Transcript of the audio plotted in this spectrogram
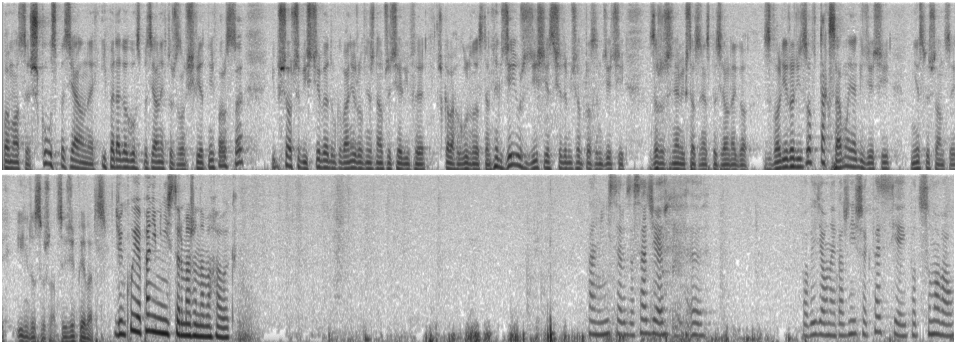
pomocy szkół specjalnych i pedagogów specjalnych, którzy są świetni w Polsce i przy oczywiście wyedukowaniu również nauczycieli w szkołach ogólnodostępnych, gdzie już dziś jest 70% dzieci z orzeczeniami kształcenia specjalnego z woli rodziców, tak samo jak i dzieci niesłyszących i niedosłyszących. Dziękuję bardzo. Dziękuję. Pani minister Marzena Machałek. Pan minister w zasadzie y, powiedział najważniejsze kwestie i podsumował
